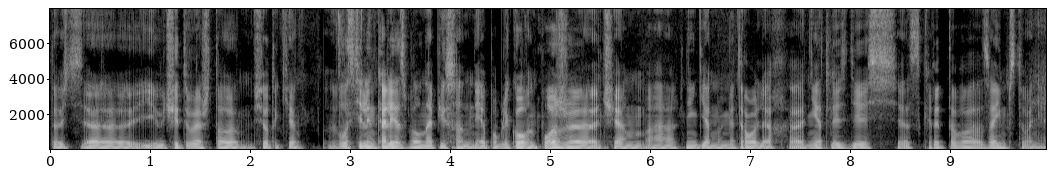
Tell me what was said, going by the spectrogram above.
То есть, э, и учитывая, что все-таки «Властелин колец» был написан и опубликован позже, чем э, книги о мумитролях, нет ли здесь скрытого заимствования?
